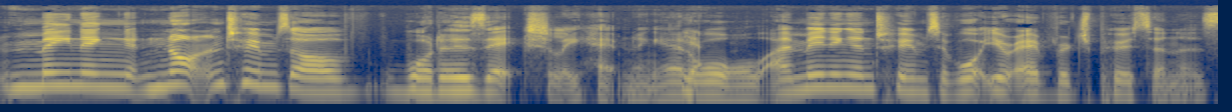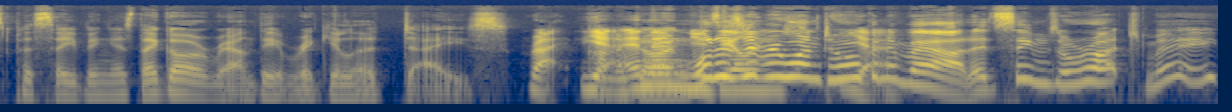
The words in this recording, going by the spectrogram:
meaning not in terms of what is actually happening at Yeah. all. I'm meaning in terms of what your average person is perceiving as they go around their regular days. right. Yeah, and going, then New what is Zealand- everyone talking yeah. about? It seems all right to me.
